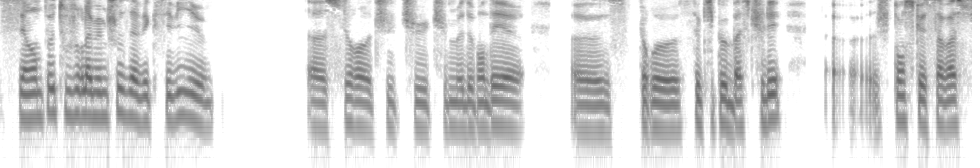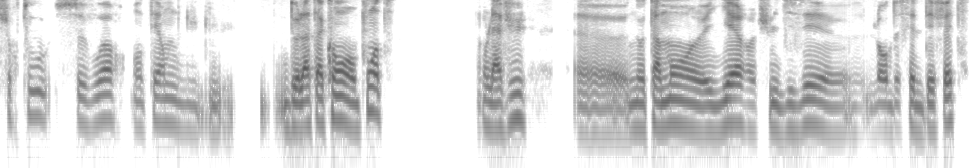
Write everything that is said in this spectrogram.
c'est un peu toujours la même chose avec Séville. sur tu, tu, tu me demandais sur ce qui peut basculer. je pense que ça va surtout se voir en termes du, de l'attaquant en pointe. On l'a vu, notamment euh, hier, tu le disais, euh, lors de cette défaite,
